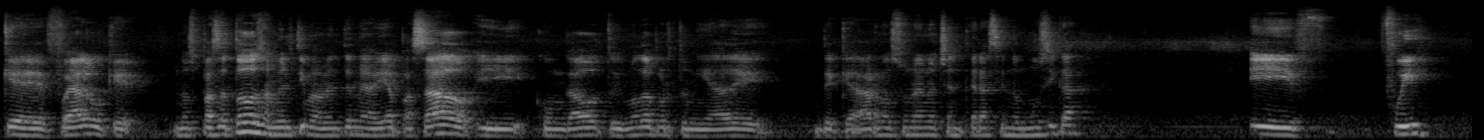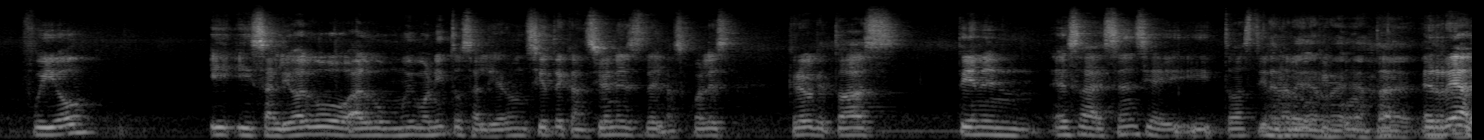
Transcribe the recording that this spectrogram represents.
Que fue algo que nos pasa a todos, a mí últimamente me había pasado y con Gabo tuvimos la oportunidad de, de quedarnos una noche entera haciendo música y fui, fui yo y, y salió algo, algo muy bonito, salieron siete canciones de las cuales creo que todas tienen esa esencia y, y todas tienen Es algo re- que re- contar. ajá, es real,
